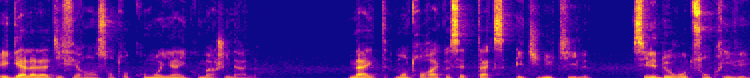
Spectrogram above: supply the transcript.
égale à la différence entre coût moyen et coût marginal. Knight montrera que cette taxe est inutile si les deux routes sont privées,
